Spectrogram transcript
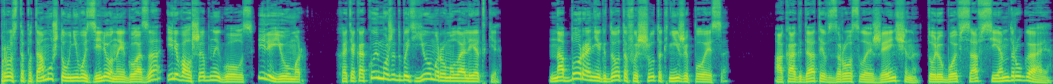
Просто потому, что у него зеленые глаза или волшебный голос, или юмор. Хотя какой может быть юмор у малолетки? Набор анекдотов и шуток ниже пояса. А когда ты взрослая женщина, то любовь совсем другая.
